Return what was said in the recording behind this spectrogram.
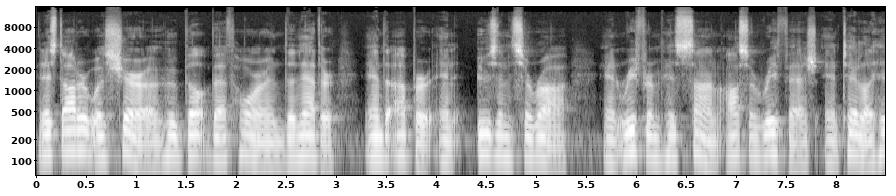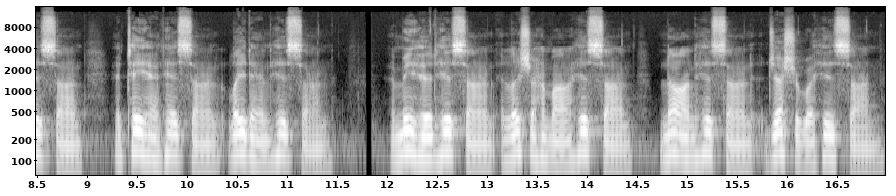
And his daughter was Sherah, who built Beth Horon the nether, and the upper, and Uzzensherah, and Rephraim his son, also Rephesh, and Telah his son, and Tahan his son, Laadan his son, Ammihud his son, Elishama his son, Nun his son, Jeshua his son.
